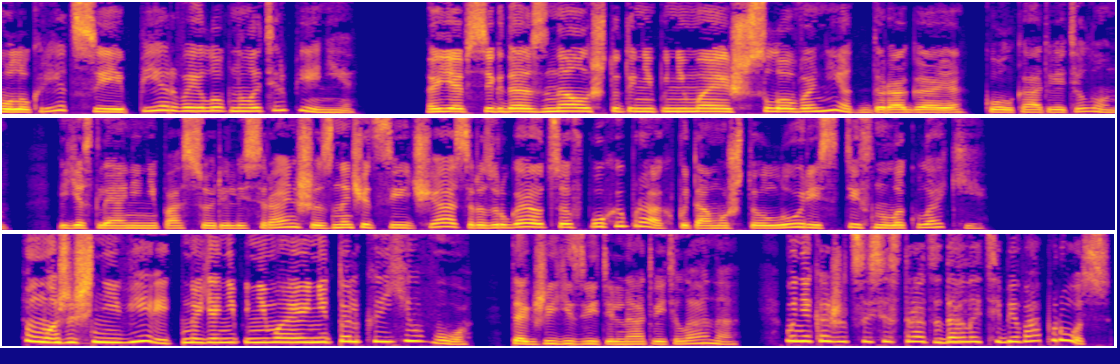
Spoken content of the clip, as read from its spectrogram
У Лукреции первой лопнуло терпение. «Я всегда знал, что ты не понимаешь слова «нет», дорогая», — колко ответил он. Если они не поссорились раньше, значит, сейчас разругаются в пух и прах, потому что Лури стиснула кулаки. «Можешь не верить, но я не понимаю не только его», — также язвительно ответила она. «Мне кажется, сестра задала тебе вопрос.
